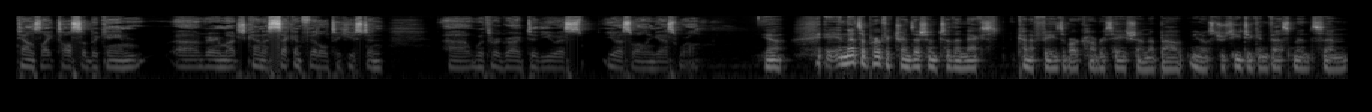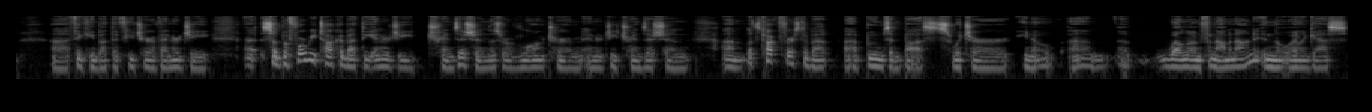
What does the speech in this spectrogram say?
towns like Tulsa became very much kind of second fiddle to Houston uh, with regard to the U.S. U.S. oil and gas world. Yeah, and that's a perfect transition to the next kind of phase of our conversation about you know strategic investments and uh, thinking about the future of energy. Uh, so before we talk about the energy transition, the sort of long-term energy transition, um, let's talk first about uh, booms and busts, which are you know um, a well-known phenomenon in the oil and gas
